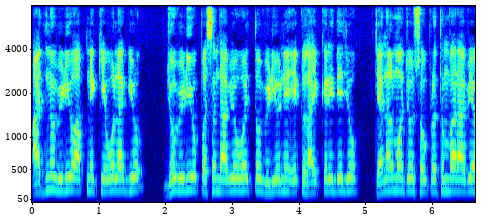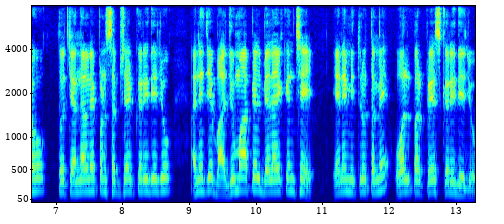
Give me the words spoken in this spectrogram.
આજનો વીડિયો આપને કેવો લાગ્યો? જો વીડિયો પસંદ આવ્યો હોય તો વિડીયોને એક લાઇક કરી દેજો. ચેનલમાં જો સૌ પ્રથમવાર આવ્યા હો, તો ચેનલને પણ સબસ્ક્રાઈબ કરી દેજો અને જે બાજુમાં આપેલ બેલાયકન છે, એને મિત્રો તમે ઓલ પર પ્રેસ કરી દેજો.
